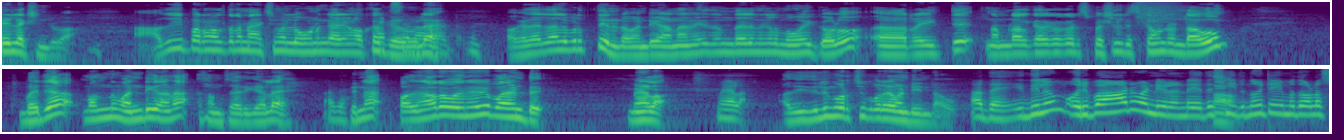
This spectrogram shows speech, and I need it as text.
ഏഴ് ലക്ഷം രൂപ. ആ, അത് ഈ പറഞ്ഞ പോലെ തന്നെ മാക്സിമം ലോണും കാര്യങ്ങളൊക്കെ കയറും അല്ലേ? Maximum. ഉം. ഓക്കെ അതായത് നല്ല വൃത്തിയുണ്ട് വണ്ടി കാണാൻ. നിങ്ങൾ നോക്കിക്കോളൂ. റേറ്റ് നമ്മുടെ ആൾക്കാർക്കൊക്കെ ഒരു സ്പെഷ്യൽ ഡിസ്കൗണ്ട് ഉണ്ടാവും. വരിക വന്ന് വണ്ടി കാണാൻ സംസാരിക്കുക അല്ലേ. പിന്നെ പതിനാറ് പതിനേഴ് പതിനെട്ട് മേള. മേള. അത് ഇതിലും കുറച്ച് കുറേ വണ്ടി ഉണ്ടാവും. അതെ ഇതിലും ഒരുപാട് വണ്ടികളുണ്ട്. ഏകദേശം. ഇരുന്നൂറ്റി അമ്പതോളം ഉണ്ട്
